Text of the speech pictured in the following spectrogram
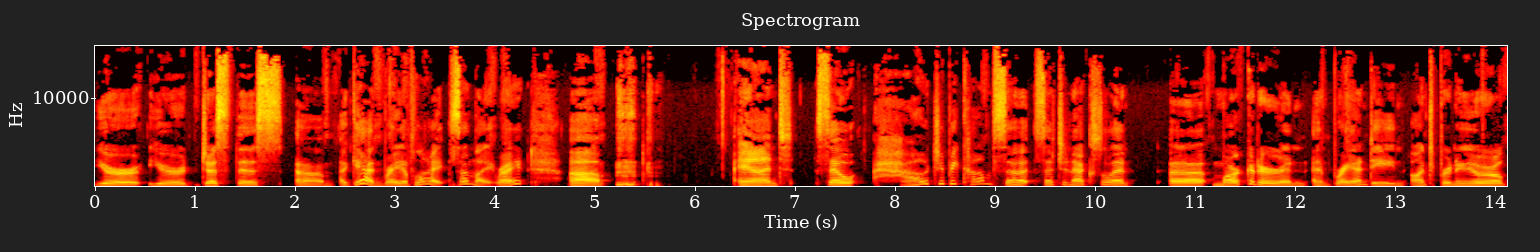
you're, you're just this um, again ray of light, sunlight, right? Um, and so, how'd you become so, such an excellent uh, marketer and, and branding entrepreneurial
